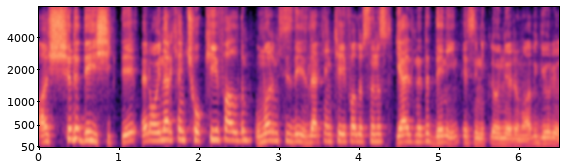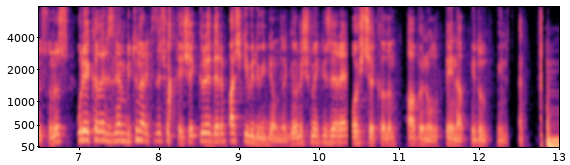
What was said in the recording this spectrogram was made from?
Aşırı değişikti. Ben oynarken çok keyif aldım. Umarım siz de izlerken keyif alırsınız. Geldiğinde de deneyin. Kesinlikle öneririm abi görüyorsunuz. Buraya kadar izleyen bütün herkese çok teşekkür ederim. Başka bir videomda görüşmek üzere. Hoşçakalın. Abone olup beğeni atmayı unutmayın lütfen.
